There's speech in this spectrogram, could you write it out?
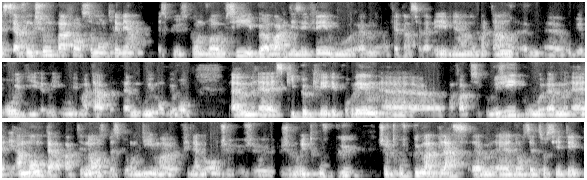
ça fonctionne pas forcément très bien. Parce que ce qu'on voit aussi, il peut avoir des effets où, en fait, un salarié vient le matin au bureau, il dit, mais où est ma table, où est mon bureau? Ce qui peut créer des problèmes parfois psychologiques ou un manque d'appartenance parce qu'on dit, moi, finalement, je, je, je ne retrouve plus, je trouve plus ma place dans cette société.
